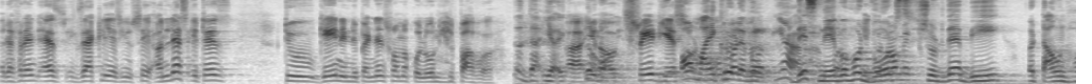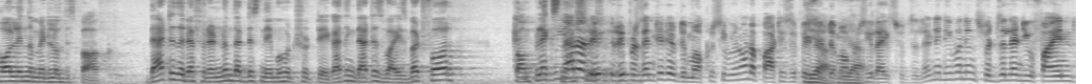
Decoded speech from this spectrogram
A referent, as exactly as you say, unless it is to gain independence from a colonial power. No, that- yeah, uh, no, you know, straight yes or or, no, micro but level. for- yeah, this uh, neighborhood votes. Should there be a town hall in the middle of this park? That is a referendum that this neighborhood should take. I think that is wise. But for complex we are a re- representative democracy. We're not a participative Yeah, democracy yeah. like Switzerland. And even in Switzerland, you find,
